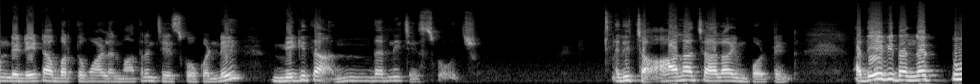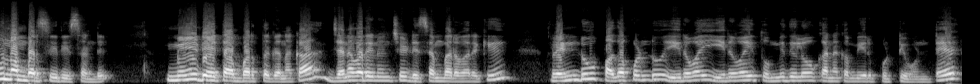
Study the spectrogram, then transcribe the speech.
ఉండే డేట్ ఆఫ్ బర్త్ వాళ్ళని మాత్రం చేసుకోకండి. మిగతా అందరినీ చేసుకోవచ్చు. ఇది చాలా చాలా ఇంపార్టెంట్ అదేవిధంగా టూ నంబర్ సిరీస్ అండి. మీ డేట్ ఆఫ్ బర్త్ గనక జనవరి నుంచి డిసెంబర్ వరకు రెండు పదకొండు ఇరవై ఇరవై తొమ్మిదిలో కనుక మీరు పుట్టి ఉంటే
